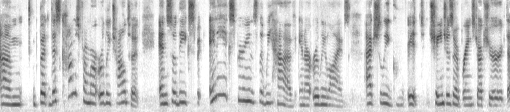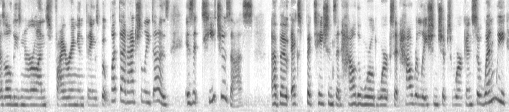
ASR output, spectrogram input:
um, but this comes from our early childhood, and so the any experience that we have in our early lives actually it changes our brain structure, it does all these neurons firing and things. But what that actually does is it teaches us about expectations and how the world works and how relationships work. And so when we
